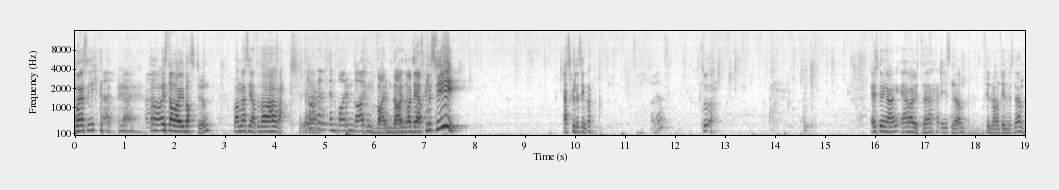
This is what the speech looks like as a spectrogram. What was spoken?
Må jeg si. Og stad var vi i badstuen. Da må jeg si at det har vært Det har vært en, en varm dag. en varm dag. Det var det jeg skulle si! Jeg skulle si det. Så Jeg husker en gang jeg var ute i snøen. Filma en film i snøen.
